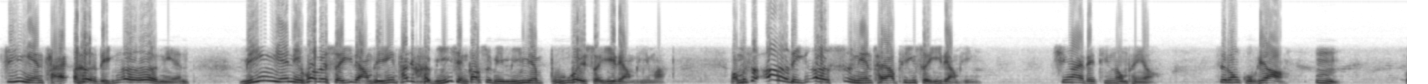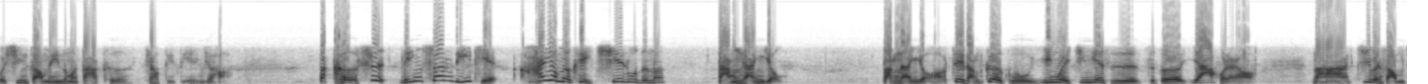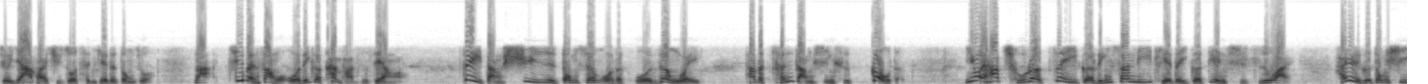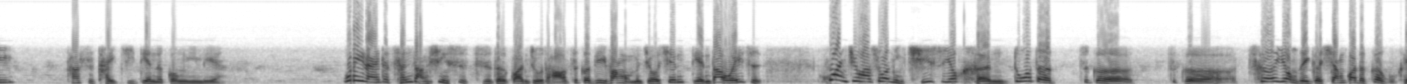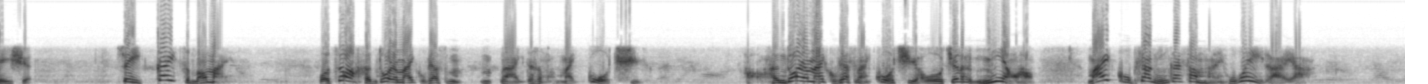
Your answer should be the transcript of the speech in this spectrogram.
今年才二零二二年，明年你会不会水一两瓶？他就很明显告诉你，明年不会水一两瓶嘛。我们是二零二四年才要拼水一两瓶。亲爱的听众朋友，这种股票。嗯，我心脏没那么大颗，交给别人就好。那可是磷酸锂铁还有没有可以切入的呢？当然有，当然有啊！这档个股因为今天是这个压回来啊，那基本上我们就压回去做承接的动作。那基本上我我的一个看法是这样哦，这一档旭日东升，我的我认为它的成长性是够的，因为它除了这一个磷酸锂铁的一个电池之外，还有一个东西。它是台积电的供应链，未来的成长性是值得关注的。好，这个地方我们就先点到为止。换句话说，你其实有很多的这个这个车用的一个相关的个股可以选，所以该怎么买？我知道很多人买股票是买的什么？买过去。好，很多人买股票是买过去啊，我觉得很妙哈。买股票你应该是要买未来呀。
